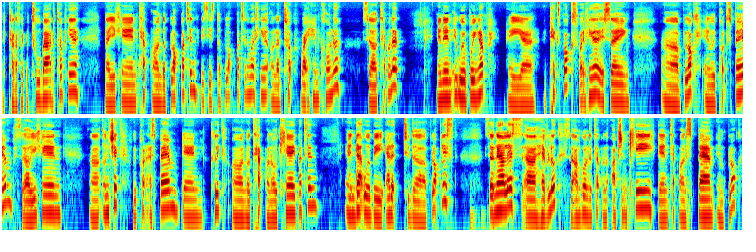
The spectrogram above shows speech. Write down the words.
a kind of like a toolbar at the top here. Now you can tap on the block button. This is the block button right here on the top right hand corner. So I'll tap on it. And then it will bring up a, uh, a text box right here. Is saying uh, block and report spam. So you can uh, uncheck report as spam then click on or tap on OK button. And that will be added to the block list so now let's uh, have a look. So I'm going to tap on the option key, then tap on spam and block.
